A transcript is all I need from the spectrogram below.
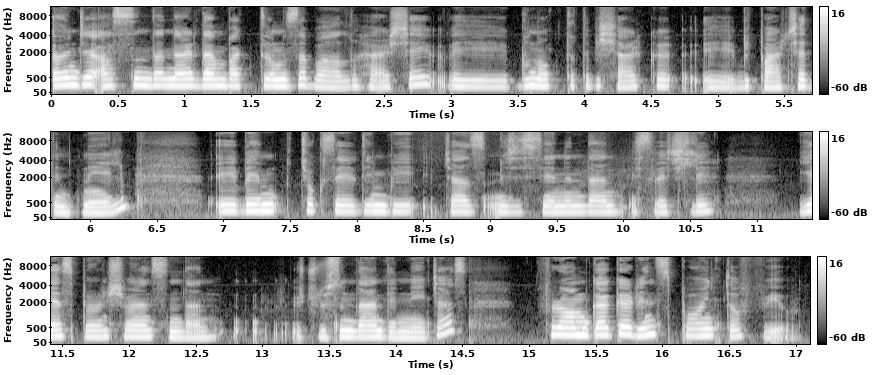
önce aslında nereden baktığımıza bağlı her şey. E, bu noktada bir şarkı, e, bir parça dinleyelim. E, benim çok sevdiğim bir caz müzisyeninden İsveçli Yes Bern üçlüsünden dinleyeceğiz. From Gagarin's Point of View.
